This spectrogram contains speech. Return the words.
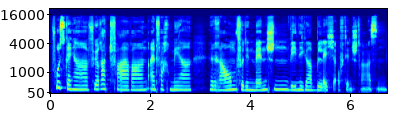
Fußgänger, für Radfahrer, einfach mehr Raum für den Menschen, weniger Blech auf den Straßen.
